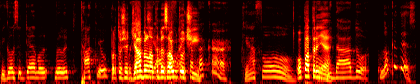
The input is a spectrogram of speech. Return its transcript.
Because the devil will attack you. protože ďábel na tebe zautočí. Careful. Opatrně. Cuidado. Look at this.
